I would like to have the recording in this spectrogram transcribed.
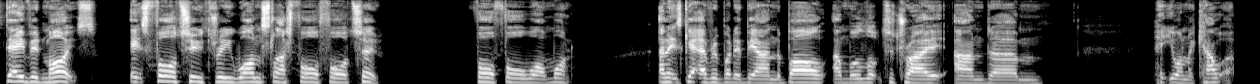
David Moyes. It's 4 2 3 1 slash 4 4 2. 4 4 1 1. And it's get everybody behind the ball, and we'll look to try and um, hit you on the counter.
